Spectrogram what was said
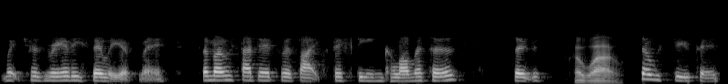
which was really silly of me the most I did was like 15 kilometers. So it was oh wow, so stupid.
